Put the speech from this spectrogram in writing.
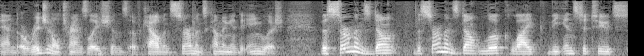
and original translations of Calvin's sermons coming into English the sermons don't the sermons don't look like the institutes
